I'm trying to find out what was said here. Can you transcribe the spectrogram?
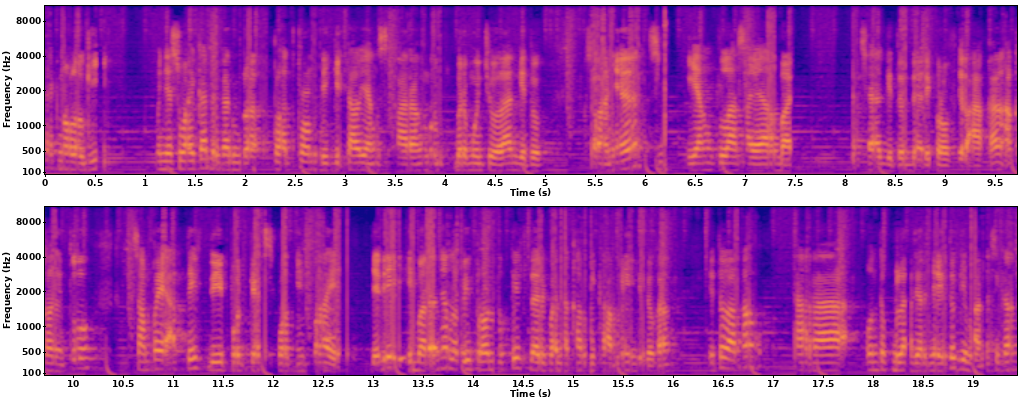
teknologi menyesuaikan dengan platform digital yang sekarang bermunculan gitu. Soalnya yang telah saya baca gitu dari profil Akang, Akang itu sampai aktif di podcast Spotify. Jadi ibaratnya lebih produktif daripada kami-kami gitu kan. Itu Akang cara untuk belajarnya itu gimana sih Kang?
